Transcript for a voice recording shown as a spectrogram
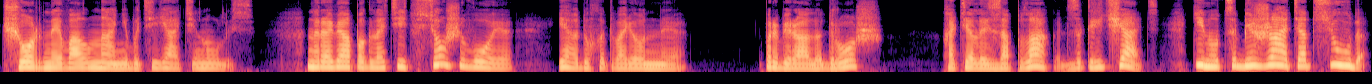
Черная волна небытия тянулась, норовя поглотить все живое и одухотворенное пробирала дрожь. Хотелось заплакать, закричать, кинуться бежать отсюда.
